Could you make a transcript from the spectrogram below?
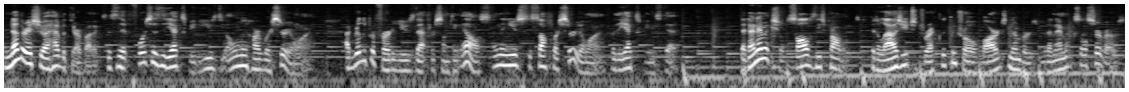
Another issue I had with the Arbotix is that it forces the XBee to use the only hardware serial line. I'd really prefer to use that for something else and then use the software serial line for the XBee instead. The DynamixShield solves these problems. It allows you to directly control large numbers of Dynamixel servos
